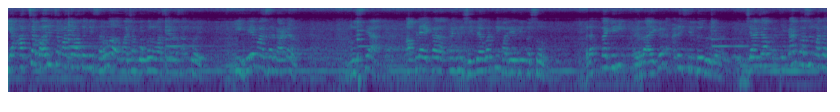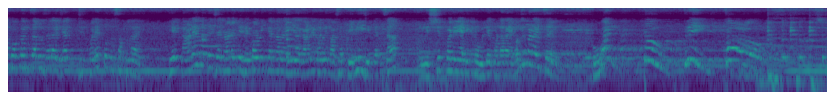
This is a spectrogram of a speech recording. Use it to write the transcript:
या आजच्या बारीच्या माध्यमातून मी सर्व माझ्या कोकणवासियांना सांगतोय की हे माझं गाणं नुसत्या आपल्या एका रत्नागिरी जिल्ह्यावरती मर्यादित असून रत्नागिरी रायगड आणि सिंधुदुर्ग. ज्या ज्या ठिकाणपासून माझा कोकण चालू झालाय ज्या जिथपर्यंत तो संपलाय हे गाण्यामध्ये जे गाणं मी रेकॉर्डिंग करणार आहे या गाण्यामध्ये माझ्या तिन्ही जिल्ह्यांचा निश्चितपणे या ठिकाणी उल्लेख होणार आहे. म्हणून म्हणायचं आहे one two three four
